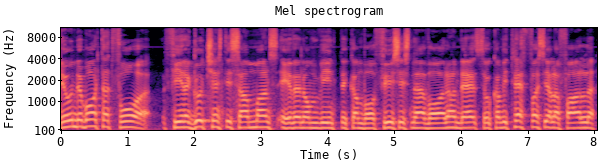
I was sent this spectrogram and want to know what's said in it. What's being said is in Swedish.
Det är underbart att få fira gudstjänst tillsammans. Även om vi inte kan vara fysiskt närvarande så kan vi träffas i alla fall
